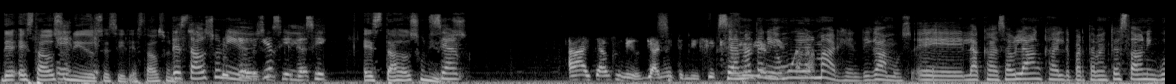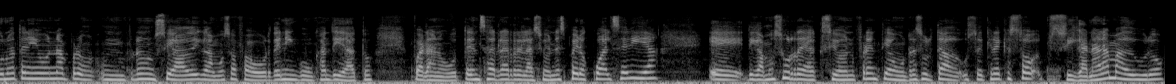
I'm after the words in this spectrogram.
De Estados Eh, Unidos, Cecilia, Estados De Unidos. Estados Unidos, Cecilia, sí. Estados Unidos. Ah, Estados Unidos, ya no entendí. sí, se han mantenido muy al margen, digamos. Eh, la Casa Blanca, el Departamento de Estado, ninguno ha tenido una pro- un pronunciado, digamos, a favor de ningún candidato para no tensar las relaciones. Pero ¿cuál sería, eh, digamos, su reacción frente a un resultado? ¿Usted cree que esto, si ganara Maduro,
